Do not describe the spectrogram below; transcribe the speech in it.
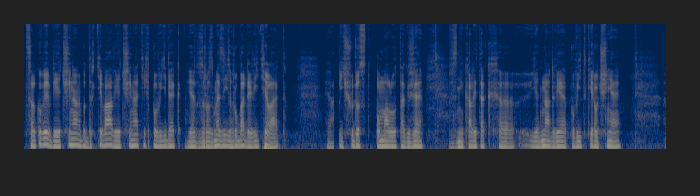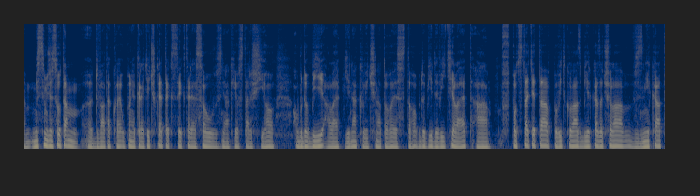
Celkově většina nebo drtivá většina těch povídek je z rozmezí zhruba devíti let. Já píšu dost pomalu, takže vznikaly tak eh, jedna, dvě povídky ročně. Myslím, že jsou tam eh, dva takové úplně kratičké texty, které jsou z nějakého staršího období, ale jinak většina toho je z toho období devíti let a v podstatě ta povídková sbírka začala vznikat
